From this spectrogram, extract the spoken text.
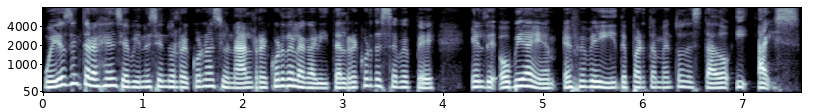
Huellas de interagencia viene siendo el récord nacional, récord de la garita, el récord de CBP, el de OBIM, FBI, Departamento de Estado y ICE.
